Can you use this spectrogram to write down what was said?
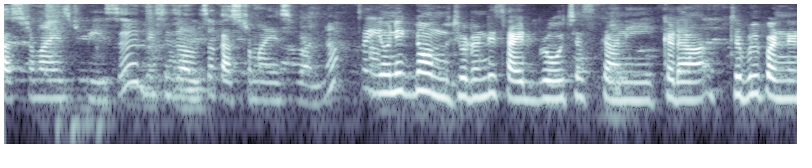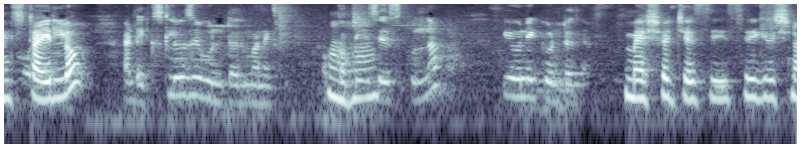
Customised piece this is also customised one యూనిక్గా ఉంది చూడండి. సైడ్ బ్రోచెస్ కానీ ఇక్కడ ట్రిపుల్ పెండెంట్ స్టైల్లో అండ్ ఎక్స్క్లూజివ్ ఉంటుంది మనకి. ఒక పీస్ వేసుకున్నా యూనిక్ ఉంటుంది. మెష్ వచ్చేసి శ్రీకృష్ణ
